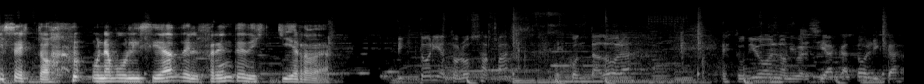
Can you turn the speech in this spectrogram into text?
¿Qué es esto? Una publicidad del frente de izquierda. Victoria Tolosa Paz es contadora, estudió en la Universidad Católica,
